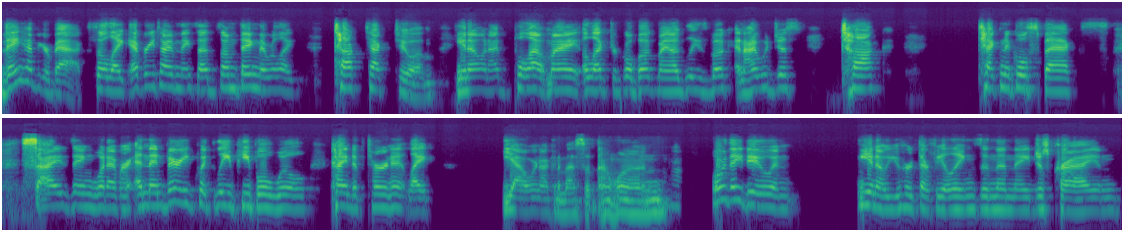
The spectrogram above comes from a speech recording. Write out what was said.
they have your back. So like every time they said something, they were like, talk tech to them, you know, and I'd pull out my electrical book, my Ugly's book, and I would just talk technical specs, sizing, whatever. And then very quickly people will kind of turn it like, yeah, we're not going to mess with that one. Mm-hmm. Or they do. And, you know, you hurt their feelings and then they just cry and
